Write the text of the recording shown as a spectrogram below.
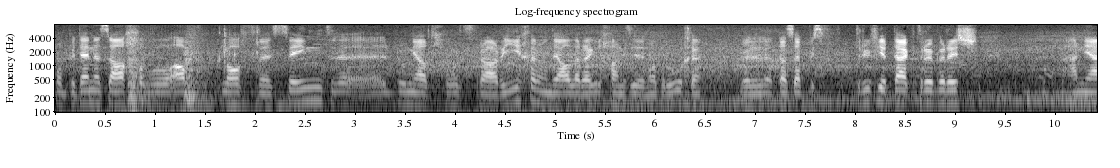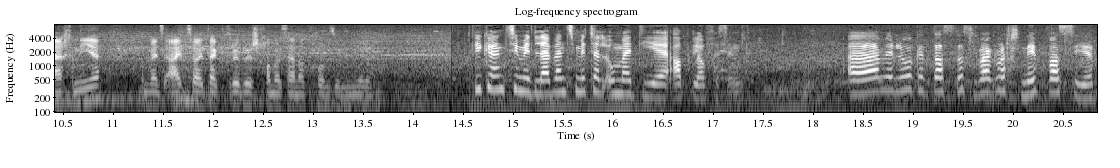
Und bei den Sachen, die abgelaufen sind, äh, tue ich halt kurz daran reichen und in aller Regel kann ich sie noch brauchen. Weil dass etwas drei, vier Tage drüber ist, habe ich eigentlich nie. Und wenn es ein, zwei Tage drüber ist, kann man es auch noch konsumieren. Wie gehen Sie mit Lebensmitteln um, die abgelaufen sind? Äh, wir schauen, dass das möglichst nicht passiert.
